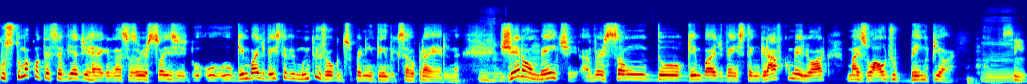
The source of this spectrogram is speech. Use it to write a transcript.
costuma acontecer via de regra nessas versões de. O, o, Game Boy Advance teve muito jogo do Super Nintendo que saiu para ele, né? Uhum, Geralmente, uhum. a versão do Game Boy Advance tem gráfico melhor, mas o áudio bem pior. Hum. Sim.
